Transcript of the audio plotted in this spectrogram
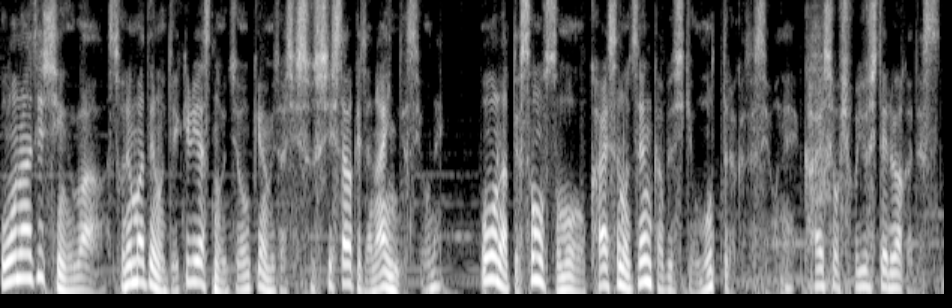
オーナー自身はそれまでのできるやつの条件を満たし出資したわけじゃないんですよね。オーナーってそもそも会社の全株式を持ってるわけですよね。会社を所有しているわけです。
